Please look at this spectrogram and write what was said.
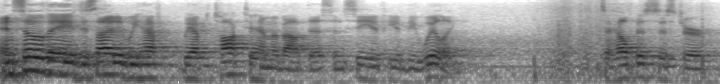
And so they decided we have, we have to talk to him about this and see if he'd be willing to help his sister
